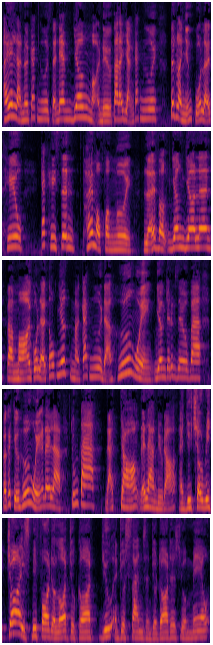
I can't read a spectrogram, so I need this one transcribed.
ấy là nơi các ngươi sẽ đem dâng mọi điều ta đã dặn các ngươi tức là những của lễ thiêu các hy sinh thuế một phần mười lễ vật dâng dơ lên và mọi của lễ tốt nhất mà các ngươi đã hứa nguyện dâng cho Đức giê va và cái chữ hứa nguyện ở đây là chúng ta đã chọn để làm điều đó And you shall rejoice before the Lord your God, you and your sons and your daughters, your male,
